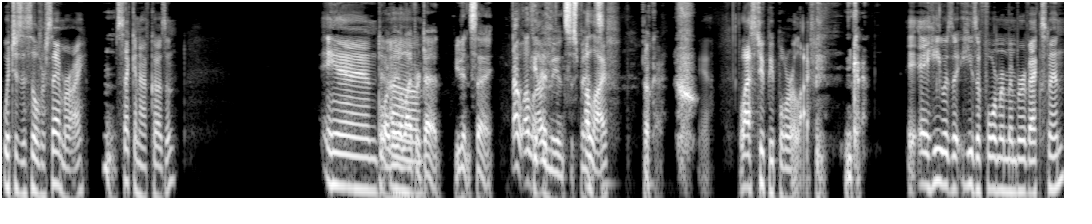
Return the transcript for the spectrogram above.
which is a Silver Samurai, Hmm. second half cousin. And or are they alive or um, dead? You didn't say. Oh, alive. alive. me in suspense. Alive. Okay. The last two people were alive. Okay. He was a, he's a former member of X Men.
